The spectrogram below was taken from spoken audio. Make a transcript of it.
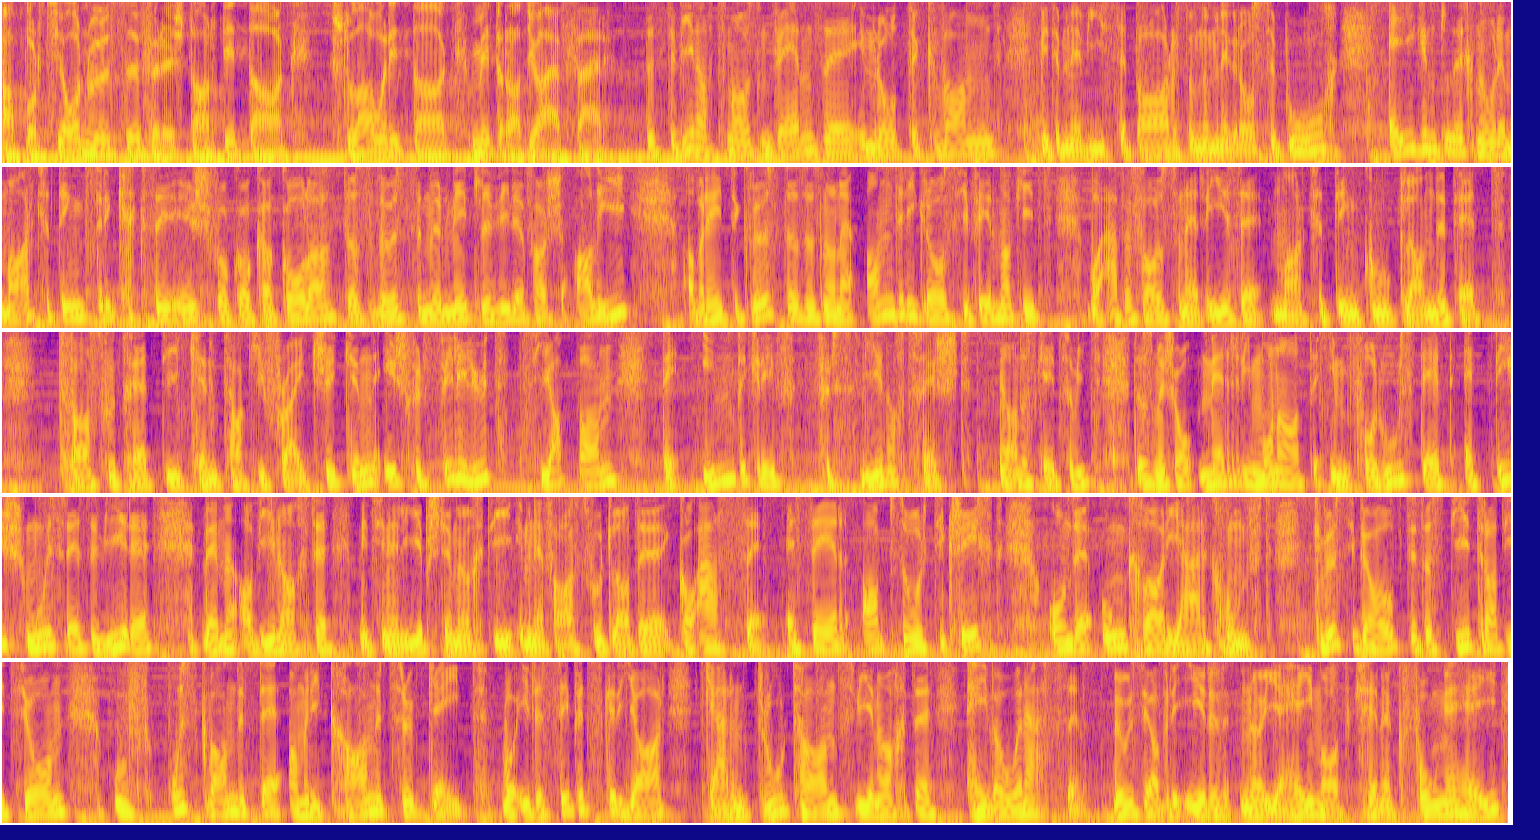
Eine Portion Wissen für einen starken Tag. Schlauere Tag mit Radio FR. Dass der Weihnachtsmann aus dem Fernsehen im roten Gewand mit einem weißen Bart und einem grossen Bauch eigentlich nur ein Marketingtrick war von Coca-Cola, das wissen wir mittlerweile fast alle. Aber ihr gewusst, dass es noch eine andere grosse Firma gibt, die ebenfalls so einen riesen Marketing-Coup gelandet hat? Die Fastfood-Kette Kentucky Fried Chicken ist für viele Leute in Japan der Inbegriff für das Weihnachtsfest. Ja, das geht so weit, dass man schon mehrere Monate im Voraus dort einen Tisch muss reservieren muss, wenn man an Weihnachten mit seinen Liebsten möchte in einem Fastfood-Laden essen Eine sehr absurde Geschichte und eine unklare Herkunft. Gewisse behaupten, dass diese Tradition auf ausgewanderte Amerikaner zurückgeht, die in den 70er Jahren gerne Truthahn zu Weihnachten wollen essen. Weil sie aber ihre neue Heimat gefunden haben,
